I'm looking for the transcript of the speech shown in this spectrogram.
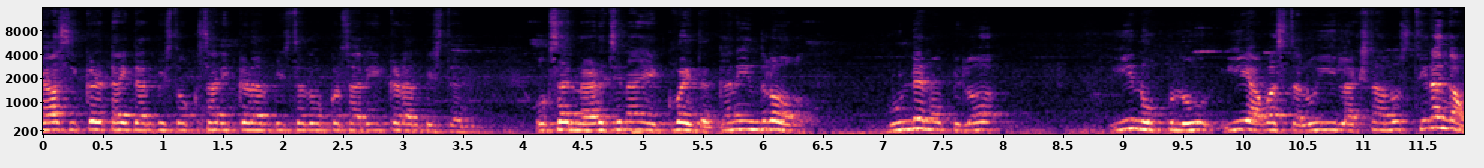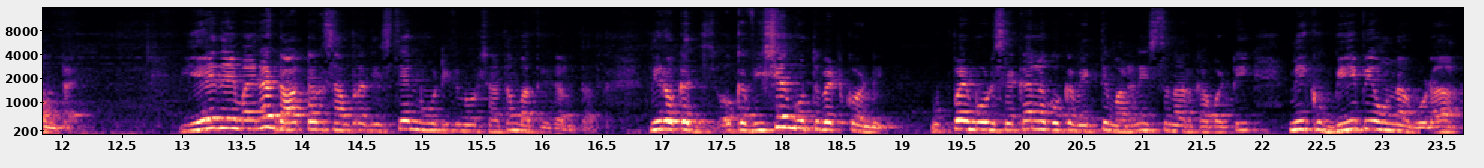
గ్యాస్ ఇక్కడ టైట్ అనిపిస్తుంది ఒకసారి ఇక్కడ అనిపిస్తుంది ఒక్కసారి ఇక్కడ అనిపిస్తుంది. ఒకసారి నడిచినా ఎక్కువ అవుతుంది కానీ ఇందులో గుండె నొప్పిలో ఈ నొప్పులు ఈ అవస్థలు ఈ లక్షణాలు స్థిరంగా ఉంటాయి. ఏదేమైనా డాక్టర్ సంప్రదిస్తే నూటికి నూరు శాతం బతకగలుగుతారు. మీరు ఒక ఒక విషయం గుర్తుపెట్టుకోండి. ముప్పై మూడు సెకండ్లకు ఒక వ్యక్తి మరణిస్తున్నారు కాబట్టి మీకు బీపీ ఉన్నా కూడా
